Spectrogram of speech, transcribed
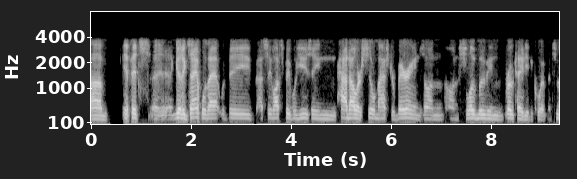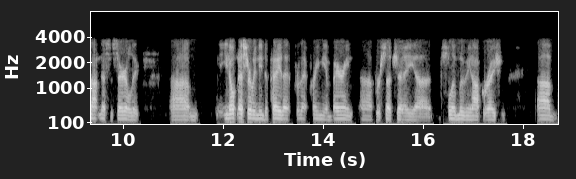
Um, if it's a good example of that would be I see lots of people using high dollar Sealmaster bearings on on slow moving rotating equipment. It's not necessarily um, you don't necessarily need to pay that for that premium bearing uh, for such a uh, slow moving operation. Um,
